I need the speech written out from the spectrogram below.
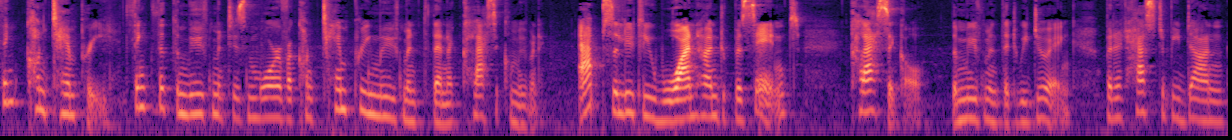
think contemporary. Think that the movement is more of a contemporary movement than a classical movement. Absolutely 100% classical, the movement that we're doing, but it has to be done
